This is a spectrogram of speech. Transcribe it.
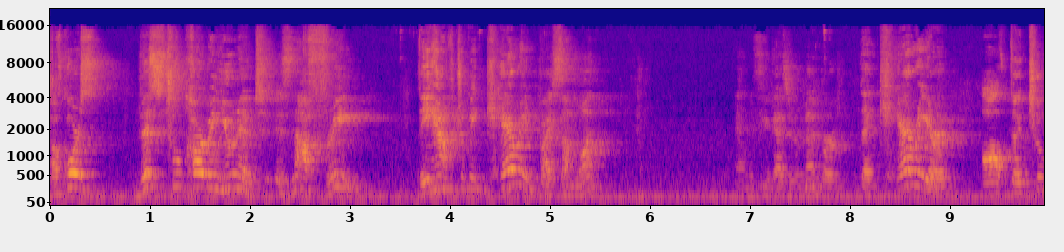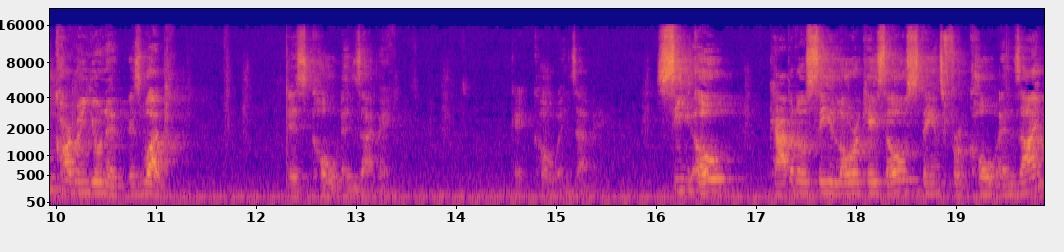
Of course, this two carbon unit is not free. They have to be carried by someone. And if you guys remember, the carrier of the two carbon unit is what? Is coenzyme A. Okay, coenzyme A. CO, capital C, lowercase o, stands for coenzyme.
